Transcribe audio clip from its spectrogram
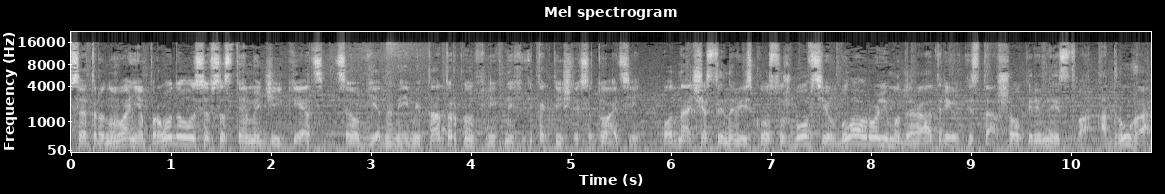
Все тренування проводилося в системі G-CATS – це об'єднаний імітатор конфліктних і тактичних ситуацій. Одна частина військовослужбовців була у ролі модераторів і старшого керівництва, а друга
